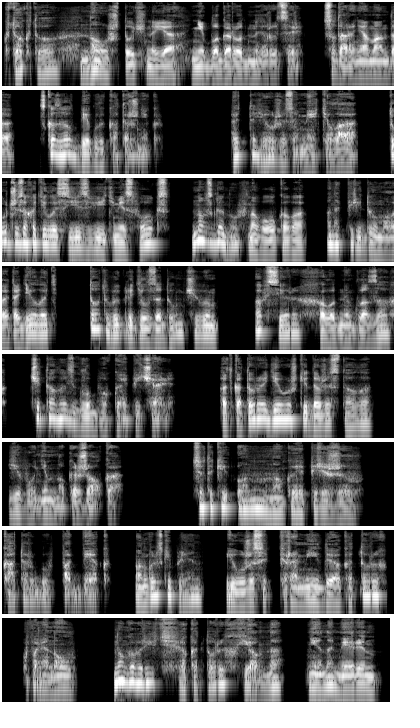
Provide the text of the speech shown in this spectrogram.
«Кто-кто, но уж точно я не благородный рыцарь, сударыня Аманда», сказал беглый каторжник. «Это я уже заметила». Тут же захотелось съязвить мисс Фокс, но, взглянув на Волкова, она передумала это делать. Тот выглядел задумчивым, а в серых холодных глазах читалась глубокая печаль, от которой девушке даже стало его немного жалко. Все-таки он многое пережил каторгу, побег, монгольский плен и ужасы пирамиды, о которых упомянул, но говорить о которых явно не намерен.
